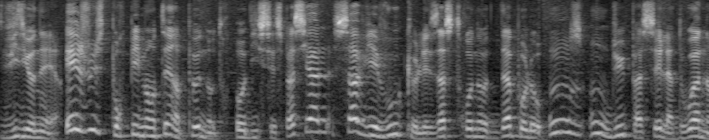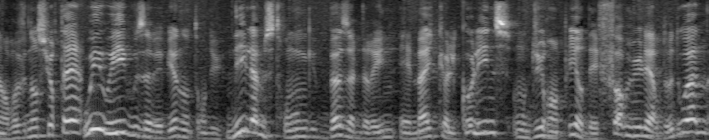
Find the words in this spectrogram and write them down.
visionnaires. Et juste pour pimenter un peu notre odyssée spatiale, saviez-vous que les astronautes d'Apollo 11 ont dû passer la douane en revenant sur Terre? Oui oui, vous avez bien entendu. Neil Armstrong, Buzz Aldrin et Michael Collins ont dû remplir des formulaires de douane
